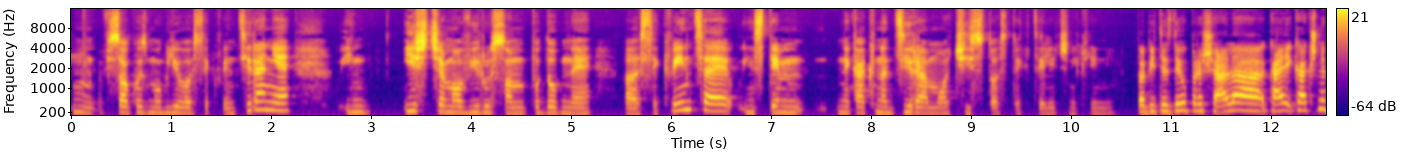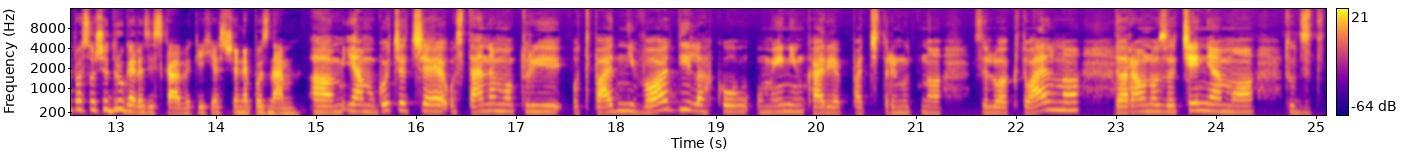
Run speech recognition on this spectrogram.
hm, visoko zmogljivo sekvenciranje in iščemo virusom podobne sekvence in s tem nekako nadziramo čistost teh celičnih linij. Pa bi te zdaj vprašala, kaj, kakšne pa so še druge raziskave, ki jih jaz še ne poznam? Um, ja, mogoče, če ostanemo pri odpadni vodi, lahko omenim, kar je pač trenutno zelo aktualno, da ravno začenjamo tudi z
